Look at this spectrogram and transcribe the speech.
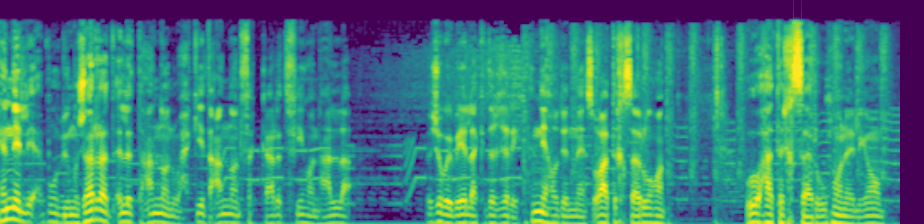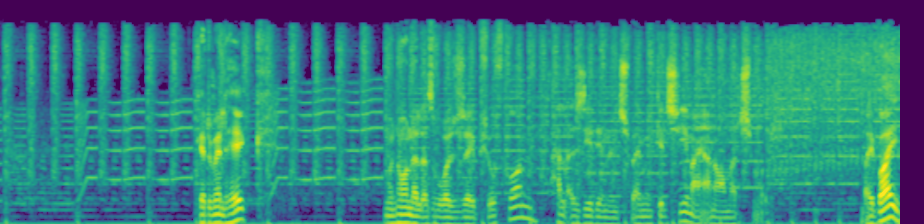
هن اللي بمجرد قلت عنهم وحكيت عنهم فكرت فيهم هلأ. اجوا ببالك دغري هني هودي الناس اوعى تخسروهم اوعى تخسروهم اليوم. كرمال هيك من هون للأسبوع الجاي بشوفكم حلقة جديدة من شوي من كل شيء معي أنا عمر شمول. bye bye.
